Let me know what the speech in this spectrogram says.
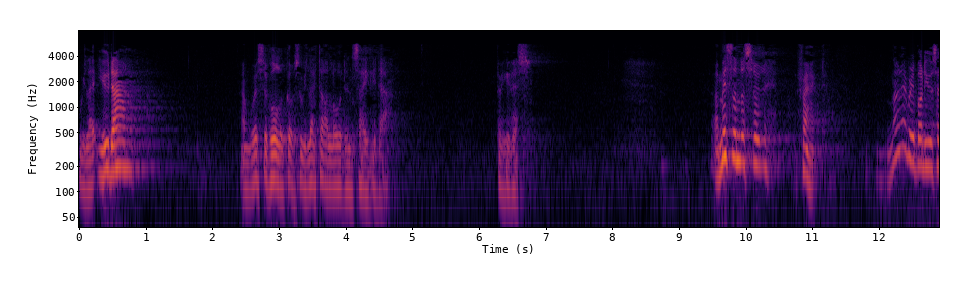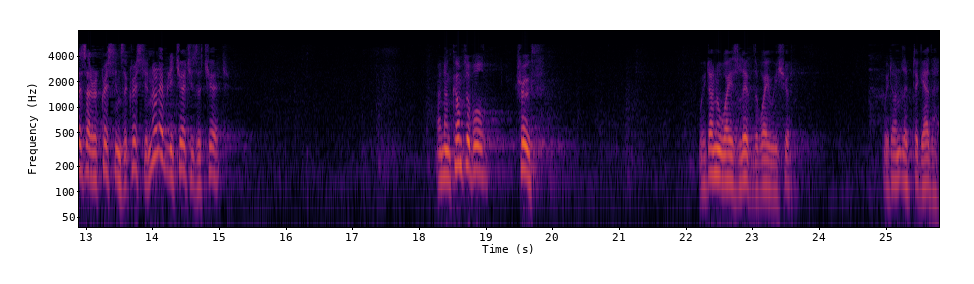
we let you down, and worst of all, of course, we let our Lord and Saviour down. Forgive us. A misunderstood fact. Not everybody who says they're a Christian is a Christian. Not every church is a church. An uncomfortable truth. We don't always live the way we should. We don't live together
